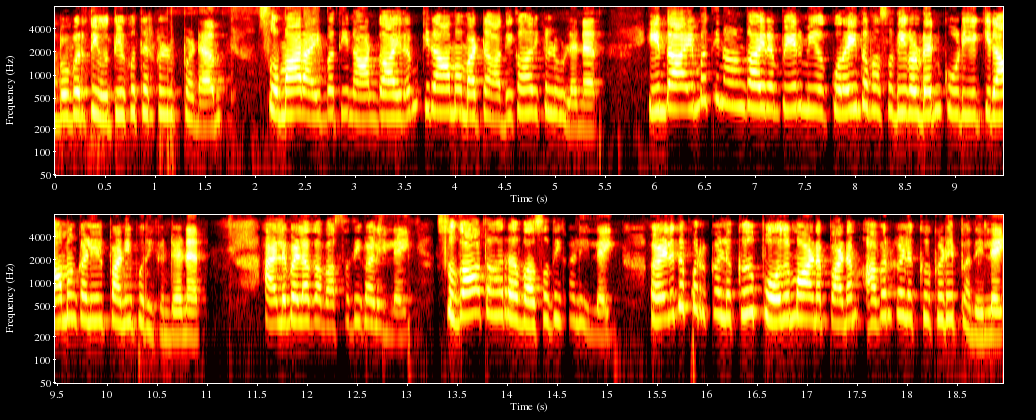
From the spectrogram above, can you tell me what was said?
அபிவிருத்தி உத்தியோகத்தர்கள் உட்பட சுமார் ஐம்பத்தி நான்காயிரம் கிராம மட்ட அதிகாரிகள் உள்ளனர். இந்த ஐம்பத்தி நான்காயிரம் பேர் மிக குறைந்த வசதிகளுடன் கூடிய கிராமங்களில் பணிபுரிகின்றனர். அலுவலக வசதிகள் இல்லை சுகாதார வசதிகள் இல்லை எழுது பொருட்களுக்கு போதுமான பணம் அவர்களுக்கு கிடைப்பதில்லை.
